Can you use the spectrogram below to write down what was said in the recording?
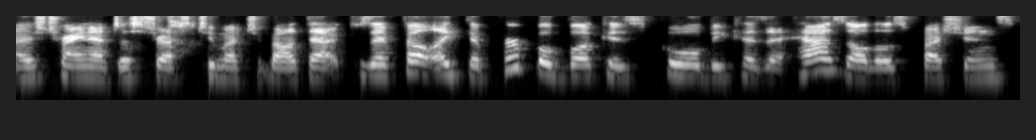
I was trying not to stress too much about that because I felt like the Purple Book is cool because it has all those questions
